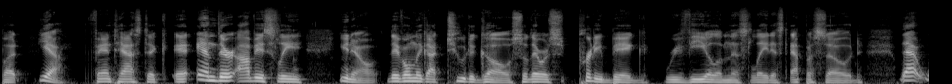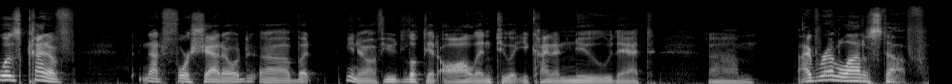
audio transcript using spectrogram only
but yeah, fantastic. And they're obviously, you know, they've only got two to go, so there was pretty big reveal in this latest episode that was kind of not foreshadowed, uh, but you know, if you looked at all into it, you kind of knew that um, I've read a lot of stuff.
